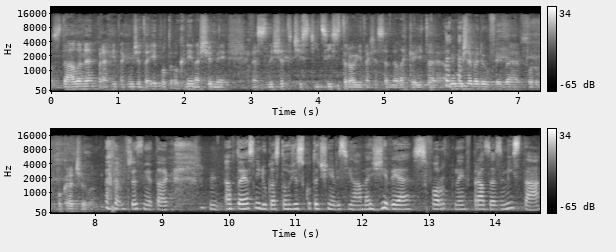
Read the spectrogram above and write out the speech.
vzdálené Prahy, tak můžete i pod okny našimi slyšet čistící stroj, takže se nelekejte a my můžeme, doufejme, pokračovat. Přesně tak. A to je jasný důkaz toho, že skutečně vysíláme živě z Fortny v Praze, z místa,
